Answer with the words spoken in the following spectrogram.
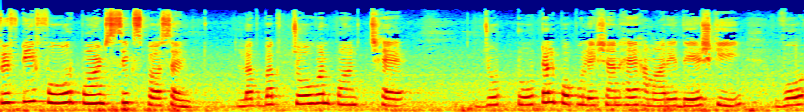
54.6 परसेंट लगभग चौवन जो टोटल पॉपुलेशन है हमारे देश की, वो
